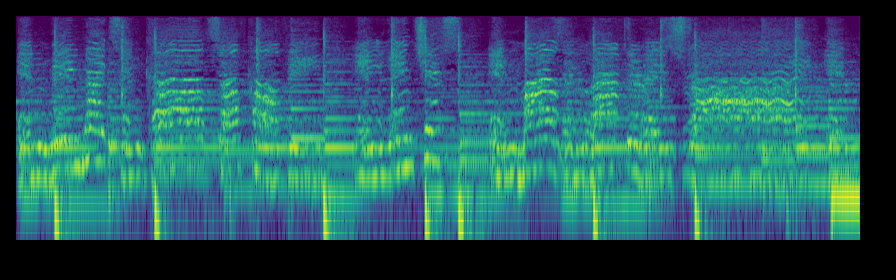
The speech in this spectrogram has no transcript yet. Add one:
In midnights, in cups of coffee, in inches, in miles, and laughter and strife. In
